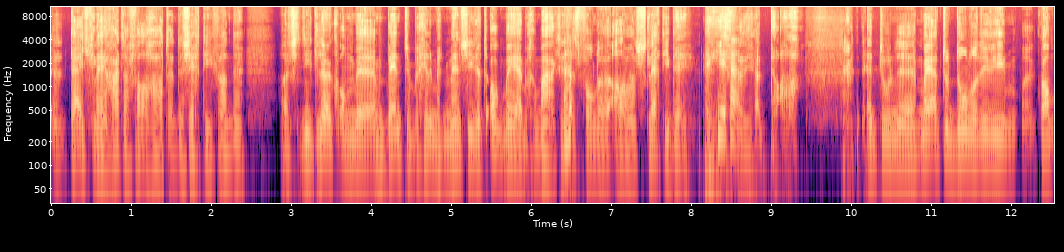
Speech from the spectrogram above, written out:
een tijdje geleden een hartaanval gehad. En dan zegt hij van... eh, "Oh, het is niet leuk om eh, een band te beginnen met mensen die dat ook mee hebben gemaakt. En dat vonden we allemaal een slecht idee. Ja. ja dag. En toen, eh, maar ja, toen donderde die, kwam,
